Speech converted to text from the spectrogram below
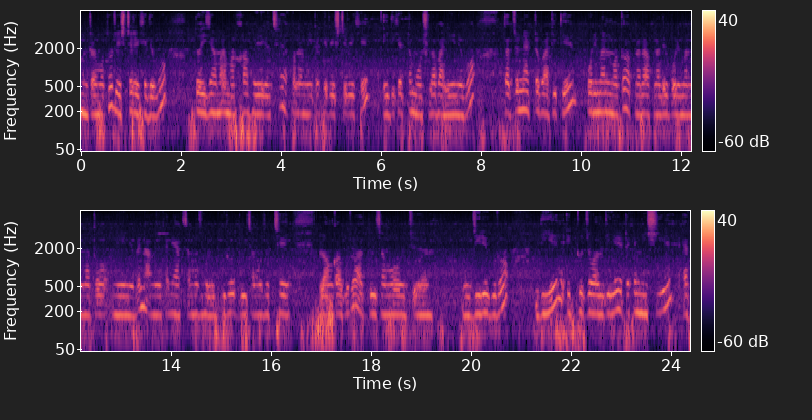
ঘণ্টার মতো রেস্টে রেখে দেবো। তো এই যে আমার মাখা হয়ে গেছে, এখন আমি এটাকে রেস্টে রেখে এইদিকে একটা মশলা বানিয়ে নেব। তার জন্য একটা বাটিতে পরিমাণ মতো, আপনারা আপনাদের পরিমাণ মতো নিয়ে নেবেন। আমি এখানে এক চামচ হলুদ গুঁড়ো, দুই চামচ হচ্ছে লঙ্কা গুঁড়ো আর দুই চামচ জিরে গুঁড়ো দিয়ে একটু জল দিয়ে এটাকে মিশিয়ে এক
